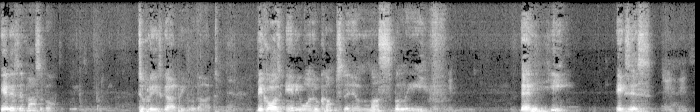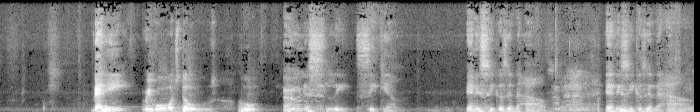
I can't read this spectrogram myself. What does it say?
it is impossible to please God, people of God. Because anyone who comes to him must believe that he exists, that he rewards those who earnestly seek him. Any seekers in the house? Any seekers in the house?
